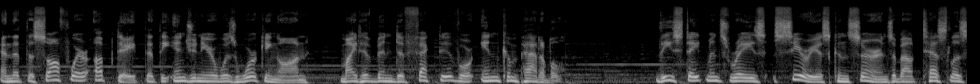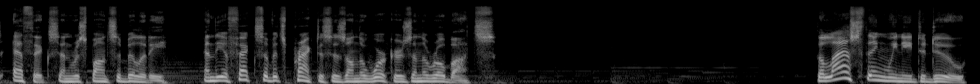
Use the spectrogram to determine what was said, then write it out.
and that the software update that the engineer was working on might have been defective or incompatible. These statements raise serious concerns about Tesla's ethics and responsibility and the effects of its practices on the workers and the robots. The last thing we need to do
